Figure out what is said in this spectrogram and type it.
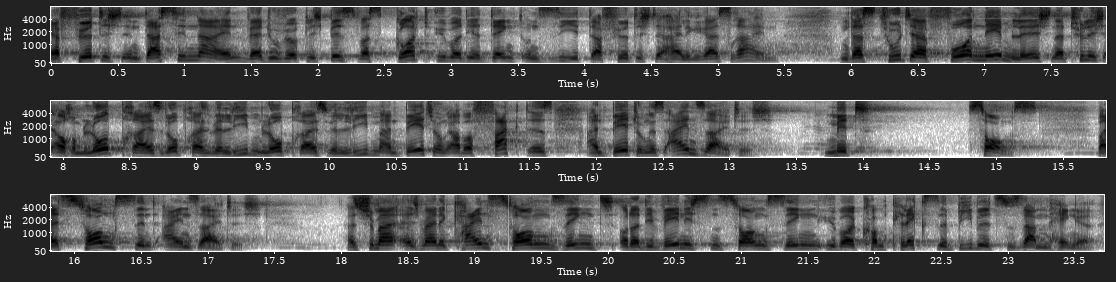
Er führt dich in das hinein, wer du wirklich bist. Was Gott über dir denkt und sieht, da führt dich der Heilige Geist rein. Und das tut er vornehmlich, natürlich auch im Lobpreis. Lobpreis, wir lieben Lobpreis, wir lieben Anbetung, aber Fakt ist, Anbetung ist einseitig mit Songs, weil Songs sind einseitig. Also ich meine, kein Song singt oder die wenigsten Songs singen über komplexe Bibelzusammenhänge.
